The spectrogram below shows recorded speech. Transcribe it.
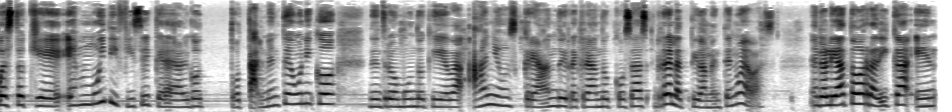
puesto que es muy difícil crear algo totalmente único dentro de un mundo que lleva años creando y recreando cosas relativamente nuevas. En realidad todo radica en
